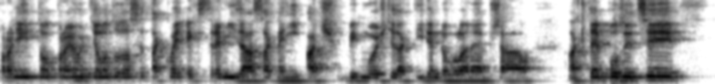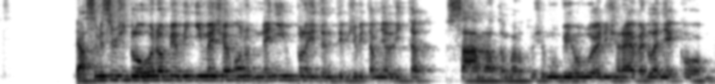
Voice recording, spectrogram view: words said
pro něj to, pro jeho tělo to zase takový extrémní zásah není, ač bych mu ještě tak týden dovolené přál, a k té pozici, já si myslím, že dlouhodobě vidíme, že on není úplně ten typ, že by tam měl lítat sám na tom hrotu, že mu vyhovuje, když hraje vedle někoho.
